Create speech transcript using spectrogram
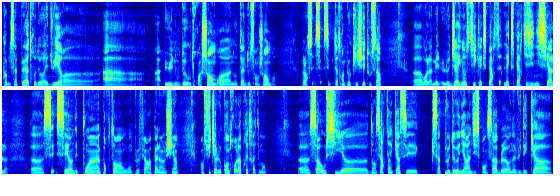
comme ça peut être de réduire à, à, une ou deux ou trois chambres un hôtel de 100 chambres. Alors c'est peut-être un peu cliché tout ça, euh, voilà, mais le diagnostic, l'expertise initiale, euh, c'est un des points importants où on peut faire appel à un chien. Ensuite, il y a le contrôle après traitement. Euh, ça aussi, dans certains cas, ça peut devenir indispensable. On a vu des cas,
